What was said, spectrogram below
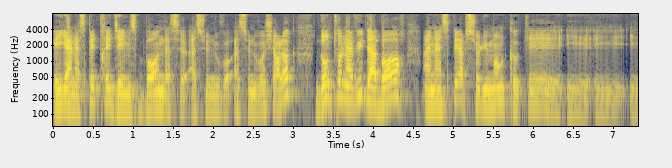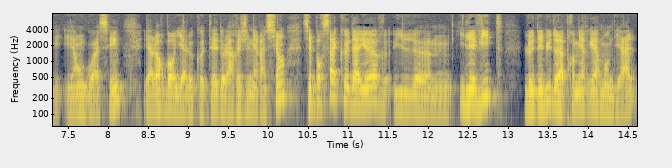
Et il y a un aspect très James Bond à ce, à ce, nouveau, à ce nouveau Sherlock, dont on a vu d'abord un aspect absolument coquet et, et, angoissé. Et alors, bon, il y a le côté de la régénération. C'est pour ça que d'ailleurs, il, euh, il évite le début de la Première Guerre mondiale.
